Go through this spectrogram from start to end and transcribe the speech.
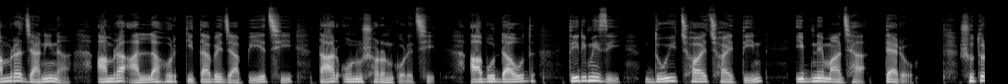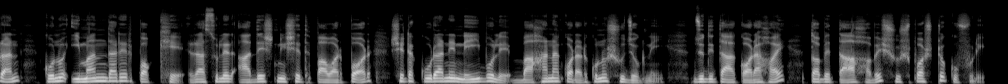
আমরা জানি না, আমরা আল্লাহর কিতাবে যা পেয়েছি, তার অনুসরণ করেছি। আবু দাউদ তিরমিজি দুই ছয় ছয় তিন, ইবনে মাঝা ১৩ সুতরাং কোনো ইমানদারের পক্ষে রাসুলের আদেশ নিষেধ পাওয়ার পর সেটা কুরআনে নেই বলে বাহানা করার কোনো সুযোগ নেই। যদি তা করা হয়, তবে তা হবে সুস্পষ্ট কুফুরি।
